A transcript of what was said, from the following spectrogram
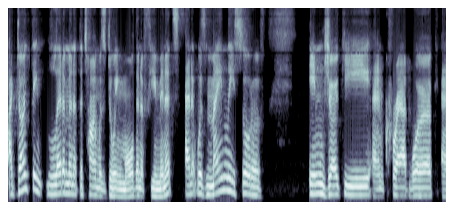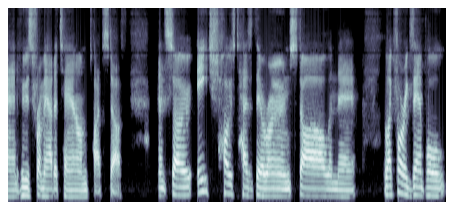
I don't think Letterman at the time was doing more than a few minutes, and it was mainly sort of in jokey and crowd work and who's from out of town type stuff. And so each host has their own style and their, like, for example,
